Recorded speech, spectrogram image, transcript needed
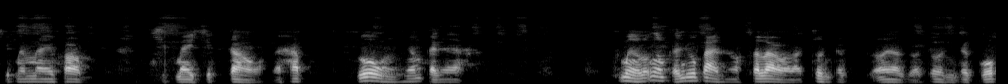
คลิปใหม่ๆพร้อมคลิปใหม่คลิปเก่านะครับลงย้ำกันนะเมื่อลงย้ำกันอยู่บ้านเนาะสลาวละจนจะเออจนจะกบ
